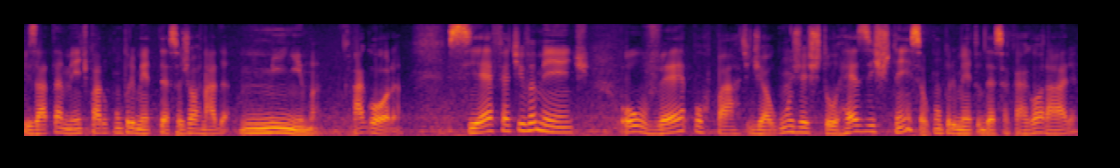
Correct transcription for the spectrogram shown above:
exatamente para o cumprimento dessa jornada mínima. Agora, se efetivamente houver por parte de algum gestor resistência ao cumprimento dessa carga horária,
